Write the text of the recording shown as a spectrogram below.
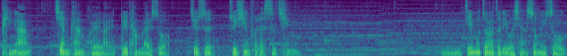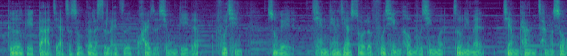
平安健康回来，对他们来说。就是最幸福的事情。嗯，节目做到这里，我想送一首歌给大家。这首歌呢是来自筷子兄弟的《父亲》，送给全天下所有的父亲和母亲们，祝你们健康长寿。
